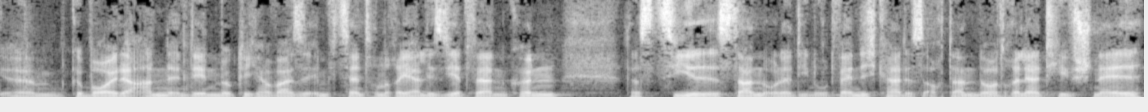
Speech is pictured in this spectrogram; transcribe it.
ähm, Gebäude an, in denen möglicherweise Impfzentren realisiert werden können. Das Ziel ist dann oder die Notwendigkeit ist auch dann dort relativ schnell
